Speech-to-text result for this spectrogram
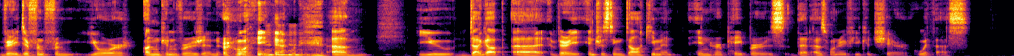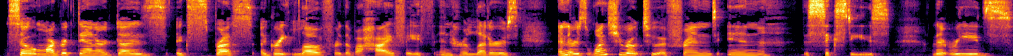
very different from your unconversion or you, know, um, you dug up a very interesting document in her papers that I was wondering if you could share with us. So, Margaret Danner does express a great love for the Baha'i faith in her letters. And there's one she wrote to a friend in the 60s that reads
